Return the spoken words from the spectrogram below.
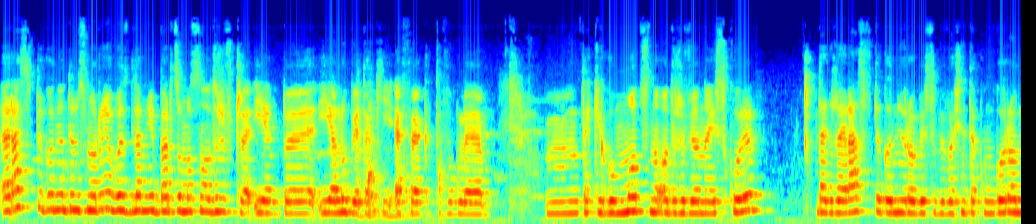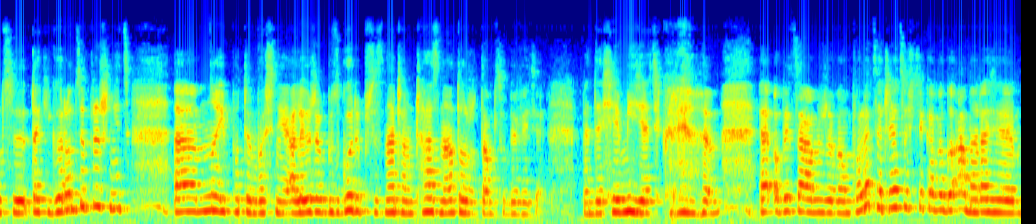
raz w tygodniu tym smaruję, bo jest dla mnie bardzo mocno odżywcze i jakby ja lubię taki efekt w ogóle mm, takiego mocno odżywionej skóry. Także raz w tygodniu robię sobie właśnie taką gorący, taki gorący prysznic, em, no i potem właśnie, ale już jakby z góry przeznaczam czas na to, że tam sobie wiecie, będę się miziać kremem. E, obiecałam, że Wam polecę, czy ja coś ciekawego, a na razie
